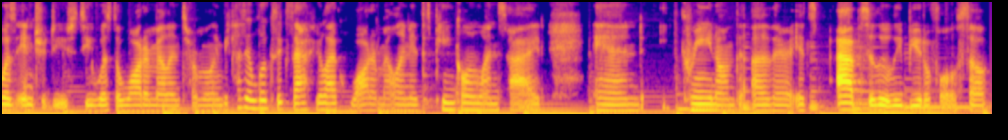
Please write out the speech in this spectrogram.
was introduced to was the watermelon tourmaline because it looks exactly like watermelon. It's pink on one side and green on the other. It's absolutely beautiful. So,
